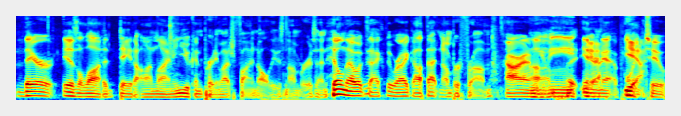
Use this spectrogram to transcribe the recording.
there is a lot of data online, and you can pretty much find all these numbers. And he'll know exactly where I got that number from. All right, I'm Um, giving the but yeah. internet a point Yeah. too.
